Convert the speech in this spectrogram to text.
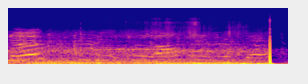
no.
